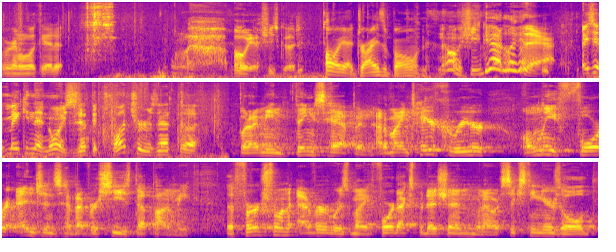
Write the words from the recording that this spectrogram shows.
We're gonna look at it. Oh yeah, she's good. Oh yeah, dry as a bone. No, she's good, look at that. Why is it making that noise? Is that the clutch or is that the... But I mean, things happen. Out of my entire career, only four engines have ever seized up on me. The first one ever was my Ford Expedition when I was 16 years old.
